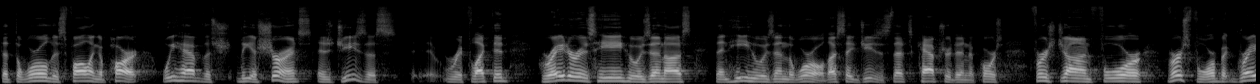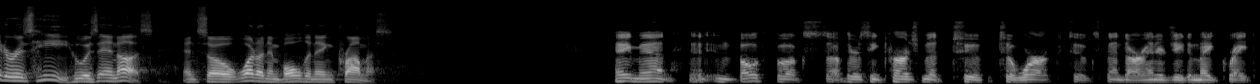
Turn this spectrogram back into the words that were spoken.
that the world is falling apart, we have the, the assurance, as Jesus eh, reflected, greater is he who is in us than he who is in the world. I say Jesus, that's captured in, of course, 1 John 4, verse 4, but greater is he who is in us. And so, what an emboldening promise. Amen. In both books, uh, there's encouragement to to work, to expend our energy, to make great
